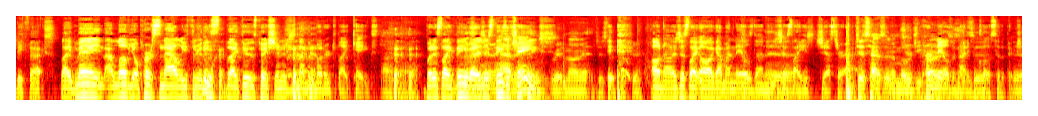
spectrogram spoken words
Big facts. Like, man, I love your personality through this, like through this picture, and it's just nothing but like cakes. I don't know. But it's like thinking about it, just things have changed. Written on it, just a picture. Oh no, it's just like oh I got my nails done and it's just like it's just her ass. just has an emoji. her nails are not even it. close to the picture.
